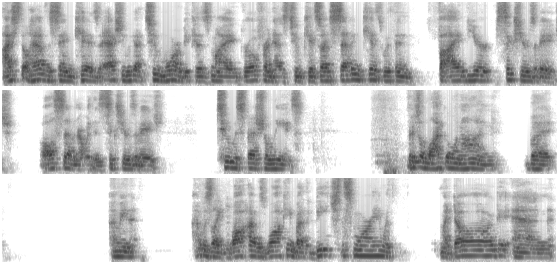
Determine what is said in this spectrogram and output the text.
I still have the same kids. Actually, we got two more because my girlfriend has two kids. So I have seven kids within five year, six years of age. All seven are within six years of age. Two with special needs. There's a lot going on, but I mean, I was like, I was walking by the beach this morning with my dog and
